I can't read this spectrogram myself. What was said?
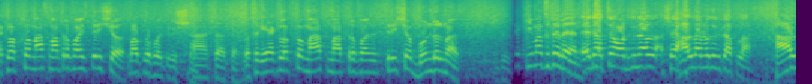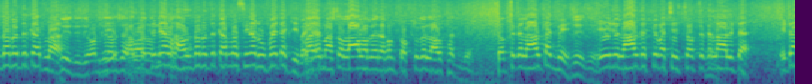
এক লক্ষ মাছ মাত্র পঁয়ত্রিশশো? মাত্র পঁয়ত্রিশশো। আচ্ছা আচ্ছা। দর্শক এক লক্ষ মাছ মাত্র পঁয়ত্রিশশো বন্ডল মাছ। কি মাছ উঠালেন? এটা হচ্ছে অরিজিনাল সেই হালদা নদীর কাতলা। হালদা নদীর কাতলা? জি জি জি অরিজিনাল হালদা নদীর কাতলা। চিনার উপায়টা কি ভাই? মাছটা লাল হবে এরকম টকটকে লাল থাকবে। চকচকে লাল থাকবে। এই যে লাল দেখতে পাচ্ছি চকচকে লাল এটা। এটা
